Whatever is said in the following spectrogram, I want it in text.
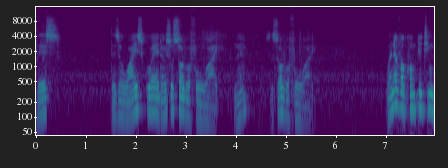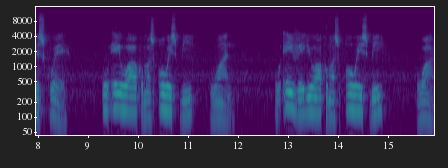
this there's a y squared I also solve for y ne? So solve for y whenever completing the square u-a wakho must always be 1 u-a value wakho must always be 1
